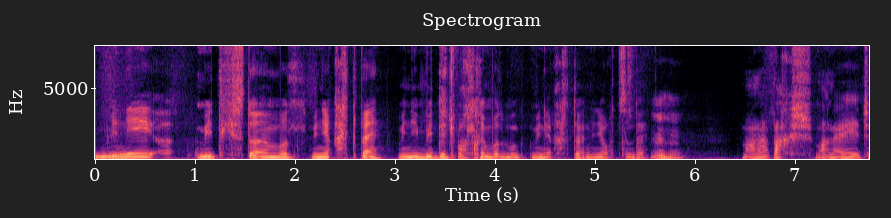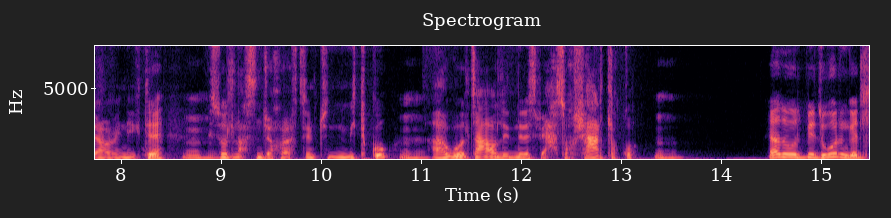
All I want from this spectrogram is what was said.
миний мэдэх ёстой юм бол миний гарт байна. Миний мэдэж болох юм бол миний гарт байна. Миний утсанд байна. Манай багш, манай ээж аав энийг те эсвэл насан жоохоо явц юм чинь мэдхгүй. Аагүй бол заавал эднэрээс би асуух шаардлагагүй. Яг тэгвэл би зүгээр ингээл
